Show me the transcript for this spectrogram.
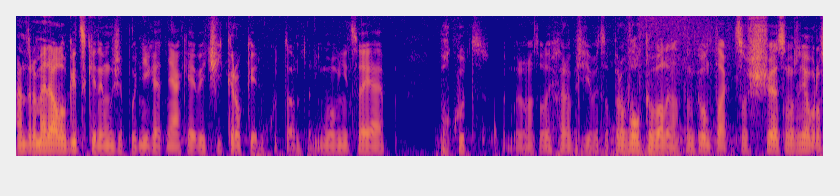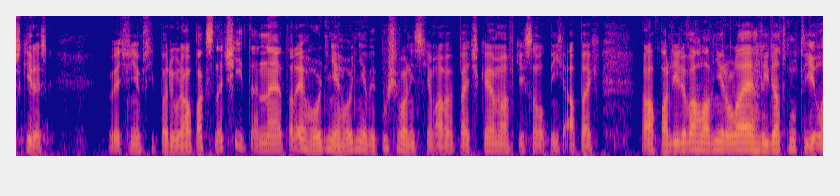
Andromeda logicky nemůže podnikat nějaké větší kroky, dokud tam ta dýmovnice je. Pokud nebudou natolik chrabří, aby to provolkovali na ten kontakt, což je samozřejmě obrovský risk většině případů. Naopak Snečí, ten je tady hodně, hodně vypušovaný s těm AVPčkem a v těch samotných apech. A Pandidova hlavní role je hlídat mu týl.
